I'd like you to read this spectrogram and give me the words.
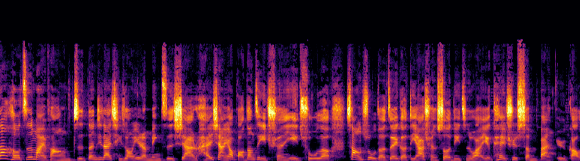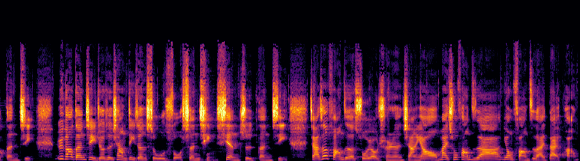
那合资买房只登记在其中一人名字下，还想要保障自己权益，除了上述的这个抵押权设立之外，也可以去申办预告登记。预告登记就是向地震事务所申请限制登记。假设房子的所有权人想要卖出房子啊，用房子来贷款。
